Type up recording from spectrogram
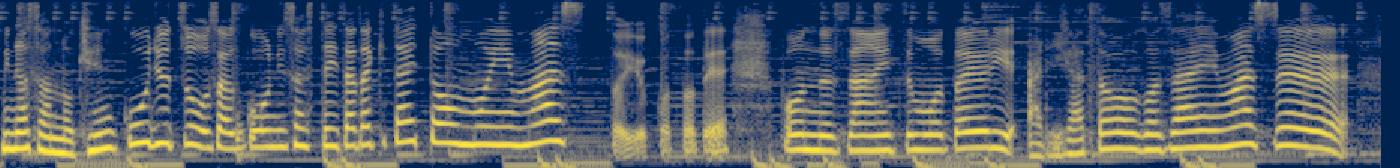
皆さんの健康術を参考にさせていただきたいと思います。ということでポンヌさんいつもお便りありがとうございます。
